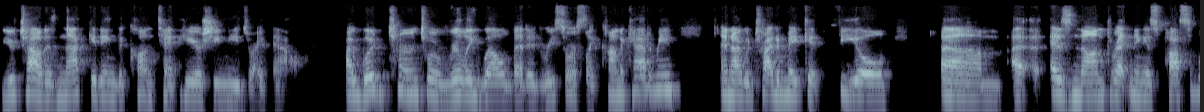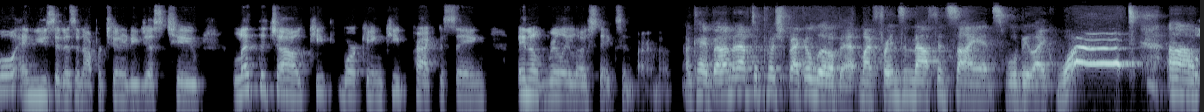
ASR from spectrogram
your child is not getting the content he or she needs right now, I would turn to a really well vetted resource like Khan Academy and I would try to make it feel um, uh, as non-threatening as possible and use it as an opportunity just to let the child keep working keep practicing in a really low stakes environment. Okay but i'm gonna have to push back a little bit. My friends in math and science will be like what? Um,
